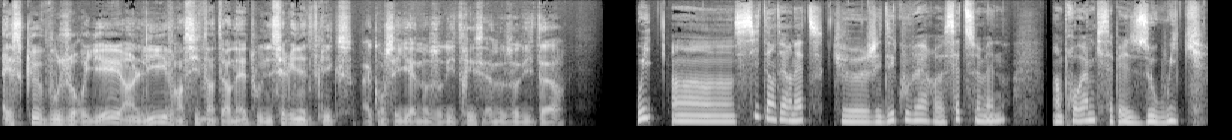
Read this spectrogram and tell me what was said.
Est-ce que vous auriez un livre, un site internet ou une série Netflix à conseiller à nos auditrices et à nos auditeurs? Oui, un site internet que j'ai découvert euh, cette semaine. Un programme qui s'appelle The Week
